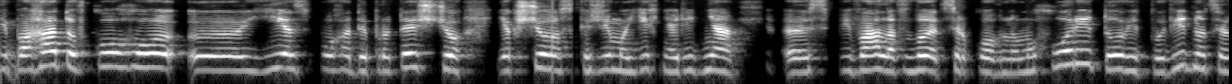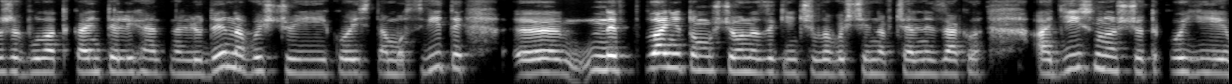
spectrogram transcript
І багато в кого е, є спогади про те, що якщо, скажімо, їхня рідня е, співала в церковному хорі, то відповідно це вже була така інтелігентна людина вищої якоїсь там освіти, е, не в плані тому, що вона закінчила вищий навчальний заклад, а дійсно, що такої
